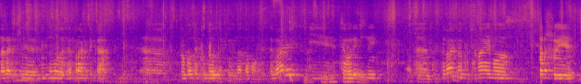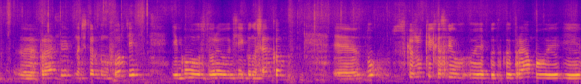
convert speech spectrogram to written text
нарешті відновилася практика е, роботи художників на тому фестивалі. І цьогорічний е, фестиваль ми починаємо з першої е, праці на четвертому форті, яку створив Олексій Коношенко. Ну, скажу кілька слів якби такої преамбули і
